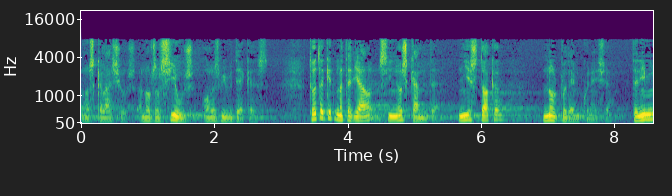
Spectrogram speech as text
en els calaixos, en els arxius o en les biblioteques. Tot aquest material, si no es canta ni es toca, no el podem conèixer. Tenim,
